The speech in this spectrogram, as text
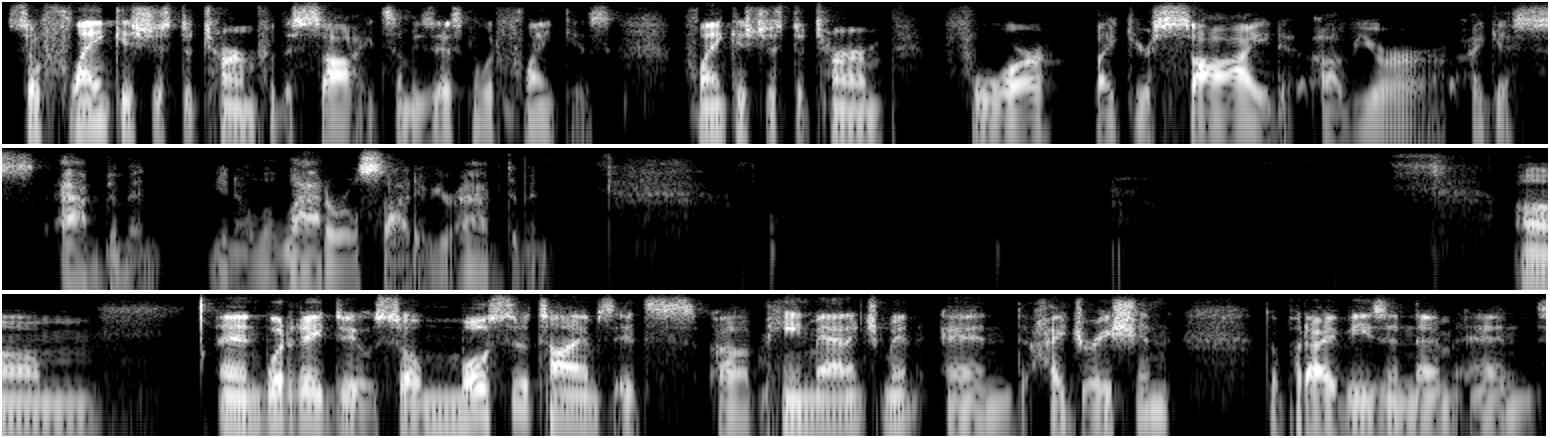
so flank is just a term for the side. Somebody's asking what flank is. Flank is just a term for like your side of your, I guess, abdomen, you know, the lateral side of your abdomen. Um, and what do they do? So most of the times it's uh, pain management and hydration. They'll put IVs in them and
